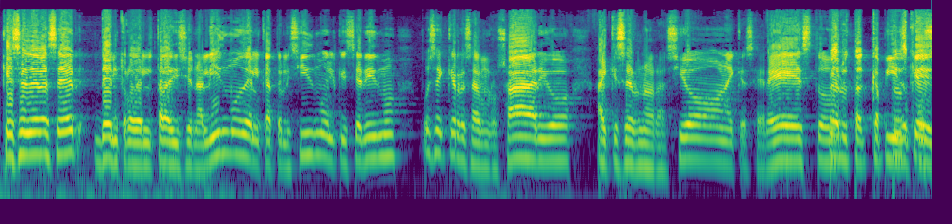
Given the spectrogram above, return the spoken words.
¿Qué se debe hacer dentro del tradicionalismo, del catolicismo, del cristianismo? Pues hay que rezar un rosario, hay que hacer una oración, hay que hacer esto. Pero captas que,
